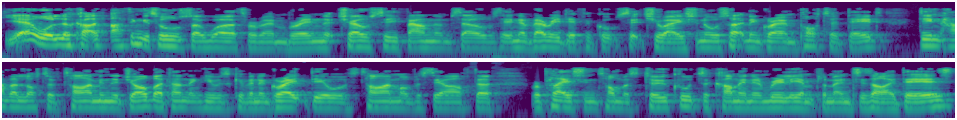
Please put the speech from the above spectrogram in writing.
Yeah, well, look, I, I, think it's also worth remembering that Chelsea found themselves in a very difficult situation, or certainly Graham Potter did. Didn't have a lot of time in the job. I don't think he was given a great deal of time, obviously, after replacing Thomas Tuchel to come in and really implement his ideas.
